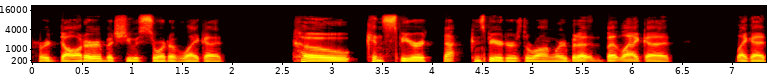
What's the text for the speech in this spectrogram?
her daughter, but she was sort of like a co-conspirator not conspirator is the wrong word, but uh, but like a like a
